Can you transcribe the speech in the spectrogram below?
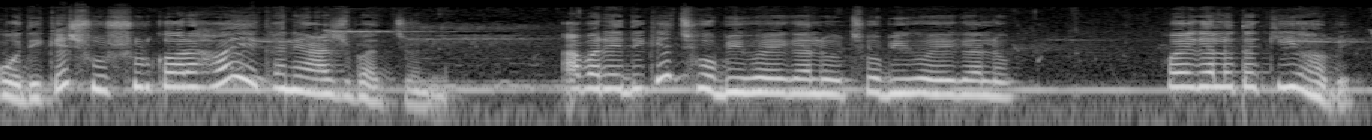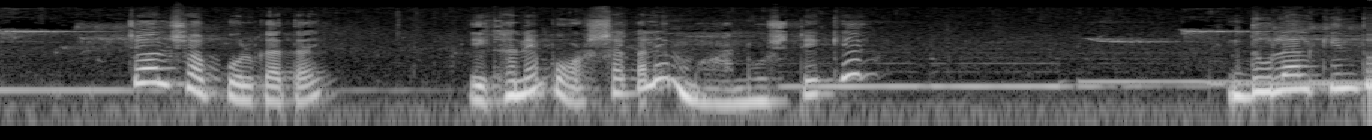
ওদিকে সুরসুর করা হয় এখানে আসবার জন্য। আবার এদিকে ছবি হয়ে গেল, ছবি হয়ে গেল। হয়ে গেল তা কি হবে? চল সব কলকাতায়। এখানে বর্ষাকালে মানুষ ডেকে দুলাল কিন্তু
